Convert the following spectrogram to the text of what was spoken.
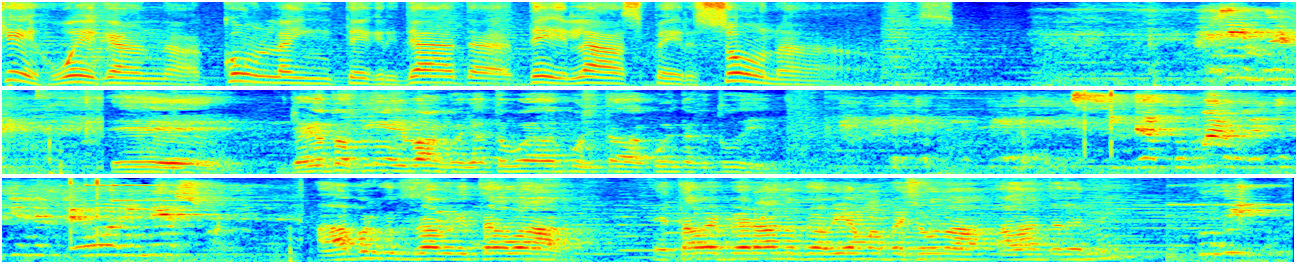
que juegan con la integridad de las personas. Eh, ya yo estoy aquí en el banco, ya te voy a depositar la cuenta que tú dijiste. Tu madre tú tienes peor en eso. Ah, porque tú sabes que estaba, estaba esperando que había más personas delante de mí. ¿Tú vi-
